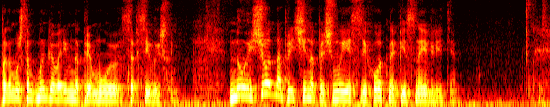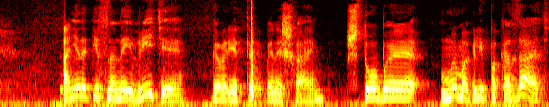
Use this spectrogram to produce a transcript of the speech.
потому что мы говорим напрямую со Всевышним. Но еще одна причина, почему есть лихот, написано на иврите. Они написаны на иврите, говорит Бен Ишхайм, чтобы мы могли показать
